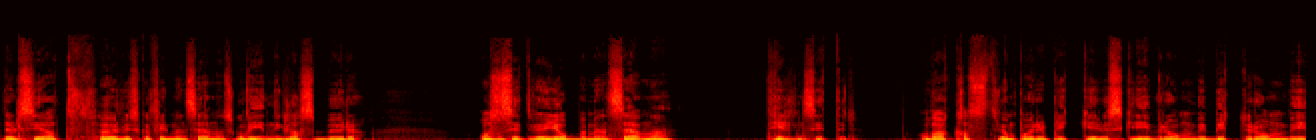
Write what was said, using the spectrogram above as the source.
Det vil si at før vi skal filme en scene, så går vi inn i glassburet, og så sitter vi og jobber med en scene til den sitter. Og da kaster vi om på replikker, vi skriver om, vi bytter om, vi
